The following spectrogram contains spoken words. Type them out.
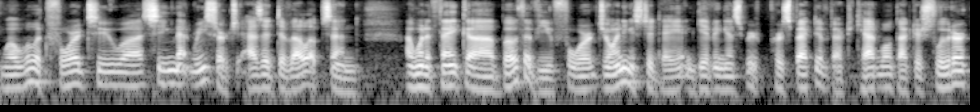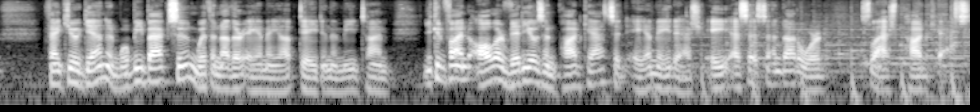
Well, we'll look forward to uh, seeing that research as it develops and I want to thank uh, both of you for joining us today and giving us your perspective, Dr. Cadwell, Dr. Schluter. Thank you again, and we'll be back soon with another AMA update. In the meantime, you can find all our videos and podcasts at ama-assn.org slash podcasts.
